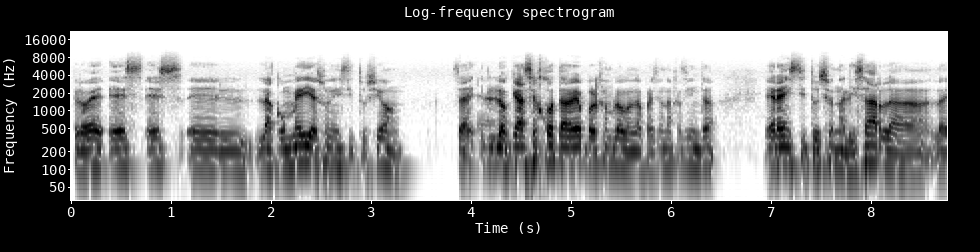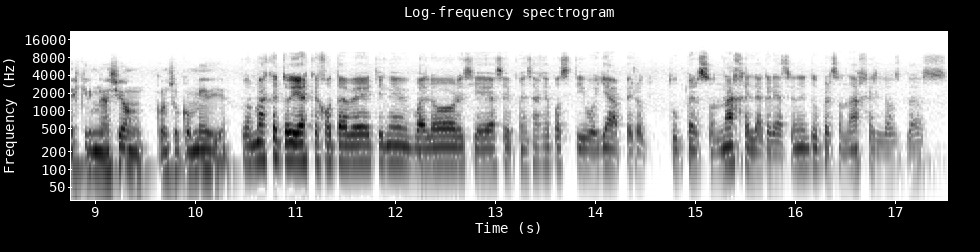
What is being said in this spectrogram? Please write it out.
Pero e- es, es el- la comedia es una institución. O sea, lo que hace JB, por ejemplo, con la aparición de Jacinta, era institucionalizar la, la discriminación con su comedia. Por más que tú digas que JB tiene valores y hace mensaje positivo, ya, pero tu personaje, la creación de tu personaje, los, los,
